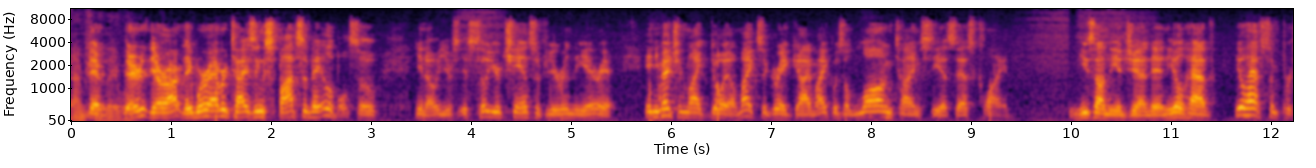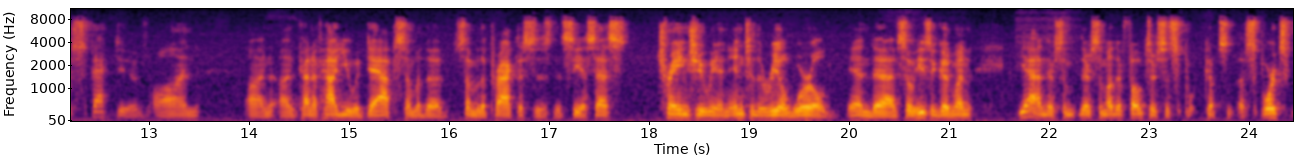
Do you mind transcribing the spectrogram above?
I'm sure they there, there, there are they were advertising spots available. So you know, you're, it's still your chance if you're in the area. And you mentioned Mike Doyle. Mike's a great guy. Mike was a long time CSS client. He's on the agenda, and he'll have he'll have some perspective on on on kind of how you adapt some of the some of the practices that CSS trains you in into the real world. And uh, so he's a good one. Yeah, and there's some there's some other folks. There's a, a sports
